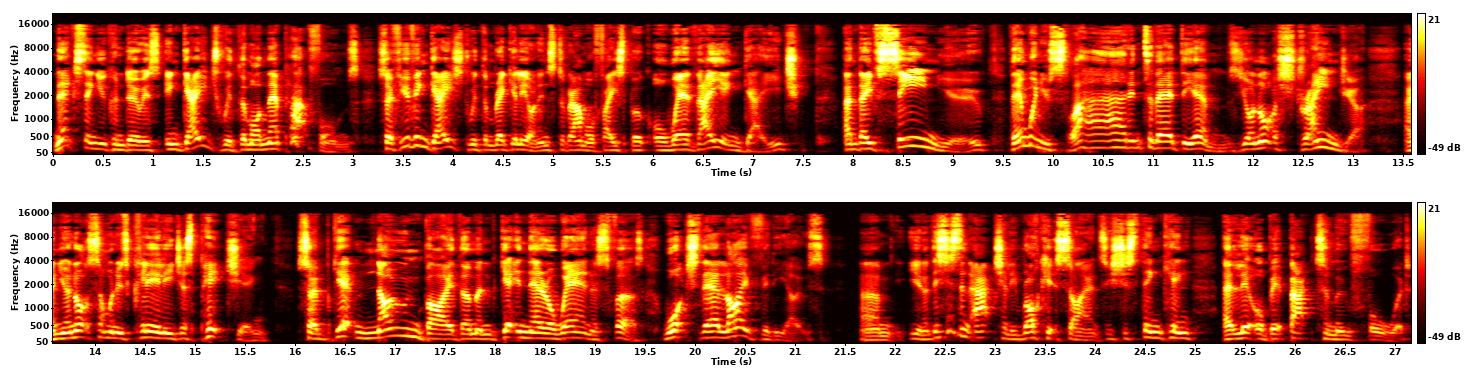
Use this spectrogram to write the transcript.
Next thing you can do is engage with them on their platforms. So if you've engaged with them regularly on Instagram or Facebook or where they engage and they've seen you, then when you slide into their DMs, you're not a stranger and you're not someone who's clearly just pitching. So get known by them and get in their awareness first. Watch their live videos. Um, you know, this isn't actually rocket science. It's just thinking a little bit back to move forward.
